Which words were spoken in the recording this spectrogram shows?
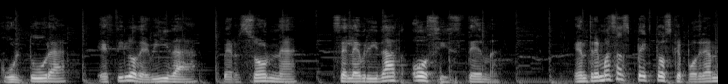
cultura, estilo de vida, persona, celebridad o sistema. Entre más aspectos que podrían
